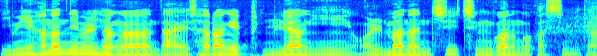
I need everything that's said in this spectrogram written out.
이미 하나님을 향한 나의 사랑의 분량이 얼마나인지 증거하는 것 같습니다.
